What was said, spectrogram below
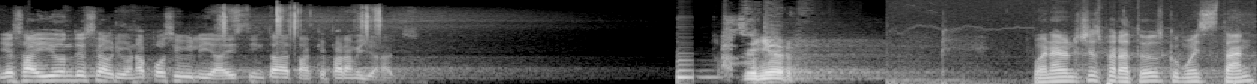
y es ahí donde se abrió una posibilidad distinta de ataque para Millonarios. Señor. Buenas noches para todos, ¿cómo están?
